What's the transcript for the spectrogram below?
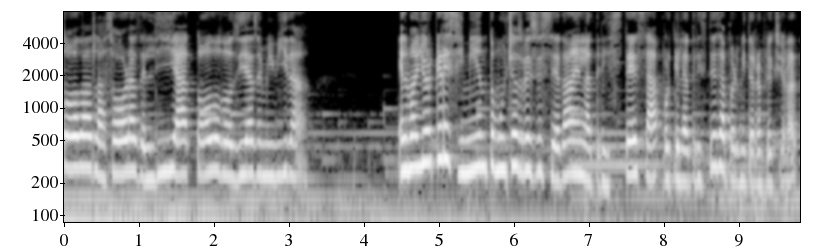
todas las horas del día, todos los días de mi vida. El mayor crecimiento muchas veces se da en la tristeza porque la tristeza permite reflexionar.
